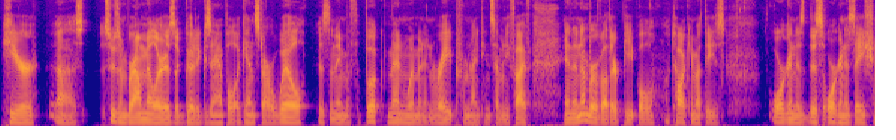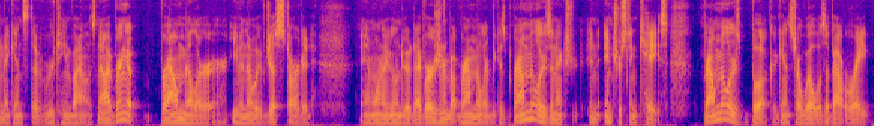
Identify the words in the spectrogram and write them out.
here uh, Susan Brownmiller is a good example. Against Our Will is the name of the book, Men, Women, and Rape from 1975, and a number of other people talking about these organiz- this organization against the routine violence. Now, I bring up Brownmiller, even though we've just started, and wanted to go into a diversion about Brownmiller because Brownmiller is an, extra, an interesting case. Brownmiller's book, Against Our Will, was about rape,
